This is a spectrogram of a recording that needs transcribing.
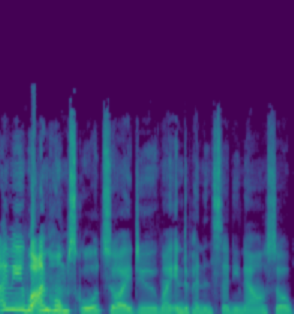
I mean, well, I'm homeschooled, so I do my independent study now. So,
